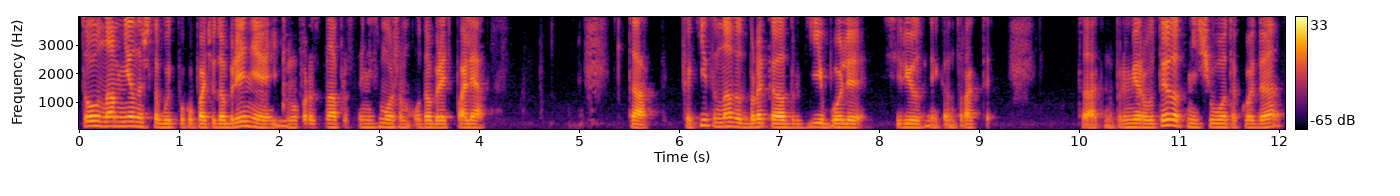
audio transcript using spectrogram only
то нам не на что будет покупать удобрения, и мы просто-напросто не сможем удобрять поля. Так, Какие-то надо брать тогда другие более серьезные контракты. Так, например, вот этот ничего такой, да?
